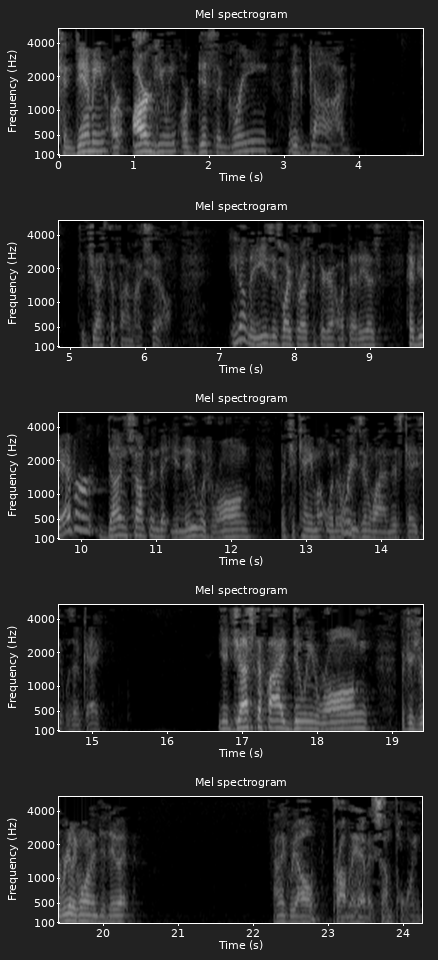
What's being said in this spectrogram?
condemning or arguing or disagreeing with God to justify myself. You know the easiest way for us to figure out what that is? Have you ever done something that you knew was wrong, but you came up with a reason why in this case it was okay? You justified doing wrong because you really wanted to do it. I think we all probably have at some point.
